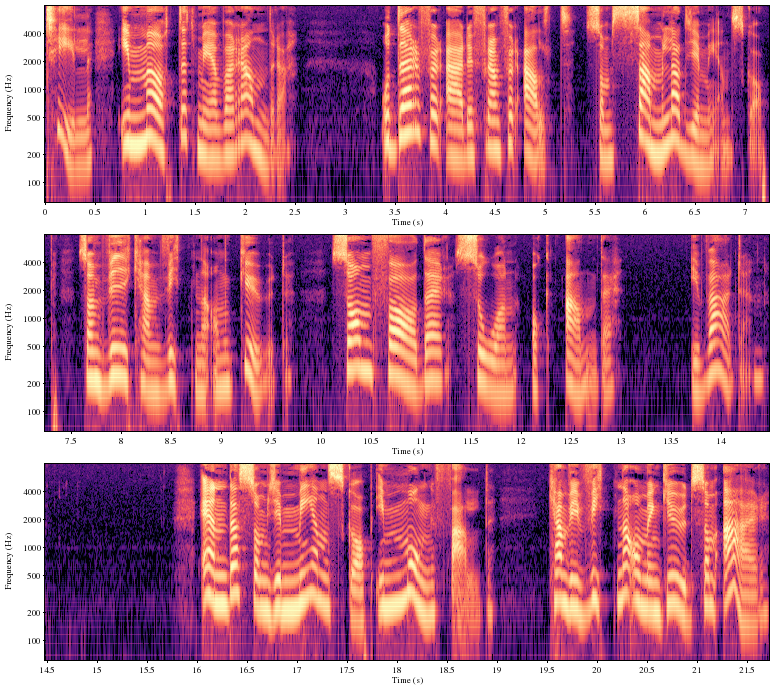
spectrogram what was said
till i mötet med varandra. Och därför är det framför allt som samlad gemenskap som vi kan vittna om Gud, som Fader, Son och Ande i världen. Endast som gemenskap i mångfald kan vi vittna om en Gud som är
